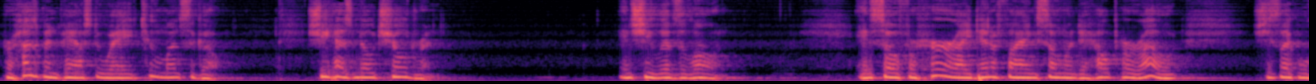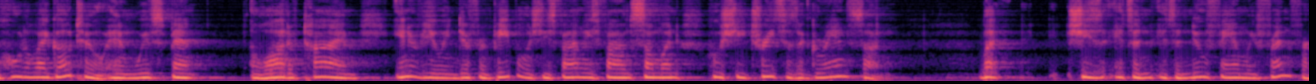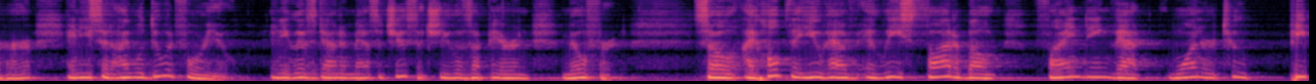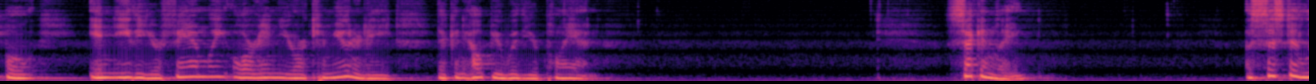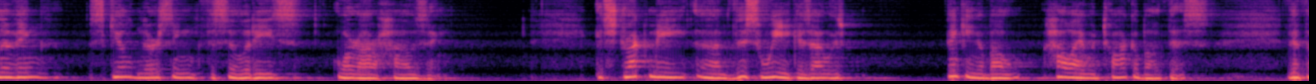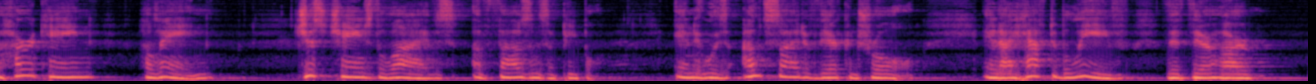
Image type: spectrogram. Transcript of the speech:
Her husband passed away two months ago. She has no children, and she lives alone. And so, for her, identifying someone to help her out, she's like, Well, who do I go to? And we've spent a lot of time interviewing different people, and she's finally found someone who she treats as a grandson. But she's, it's, a, it's a new family friend for her, and he said, I will do it for you. And he lives down in Massachusetts. She lives up here in Milford. So I hope that you have at least thought about finding that one or two people in either your family or in your community that can help you with your plan. Secondly, assisted living, skilled nursing facilities, or our housing. It struck me uh, this week as I was thinking about how I would talk about this that the Hurricane Helene just changed the lives of thousands of people, and it was outside of their control. And I have to believe that there are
